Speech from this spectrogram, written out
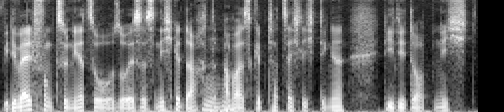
wie die Welt funktioniert, so, so ist es nicht gedacht. Mhm. Aber es gibt tatsächlich Dinge, die die dort nicht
